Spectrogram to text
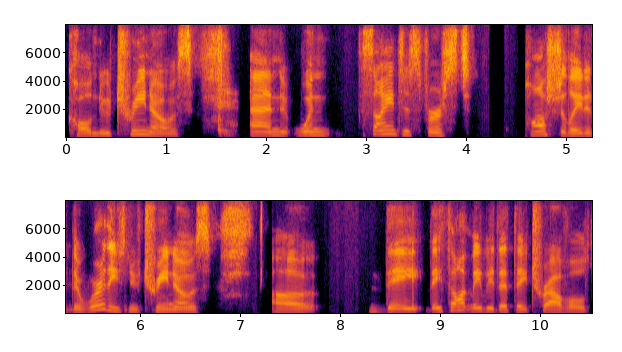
called neutrinos. And when scientists first postulated there were these neutrinos. Uh, they they thought maybe that they traveled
